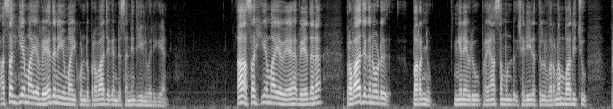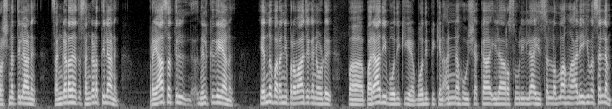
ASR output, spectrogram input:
അസഹ്യമായ വേദനയുമായി കൊണ്ട് പ്രവാചകന്റെ സന്നിധിയിൽ വരികയാണ്. ആ അസഹ്യമായ വേ വേദന പ്രവാചകനോട് പറഞ്ഞു. ഇങ്ങനെ ഒരു പ്രയാസമുണ്ട്. ശരീരത്തിൽ വ്രണം ബാധിച്ചു. പ്രശ്നത്തിലാണ് സങ്കട സങ്കടത്തിലാണ് പ്രയാസത്തിൽ നിൽക്കുകയാണ് എന്ന് പറഞ്ഞ് പ്രവാചകനോട് പരാതി ബോധിക്കുക ബോധിപ്പിക്കണം അന്നഹു ഷക്ക ഇല റസൂലില്ലാഹി സല്ലല്ലാഹു അലിഹി വസല്ലം.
